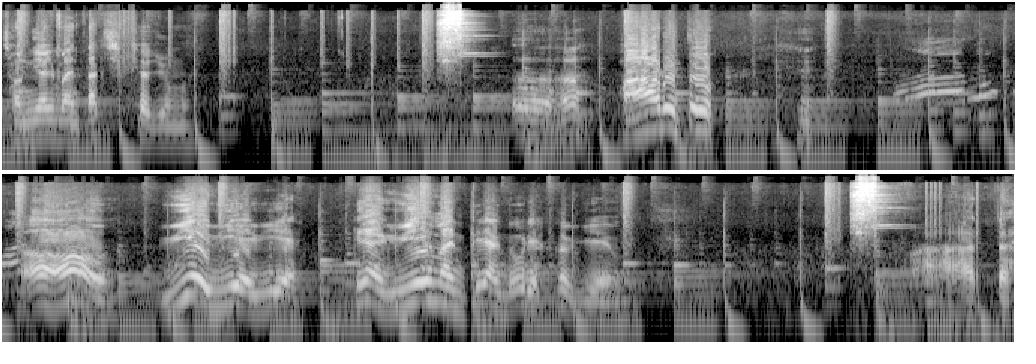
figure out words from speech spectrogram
정렬만 딱 시켜주면. 어허, 바로 또 바로 바 어, 어 위에 위에 위에 그냥 위에만 그냥 노려 위에만 왔다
